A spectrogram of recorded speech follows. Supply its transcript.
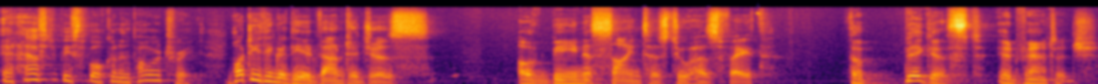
It has to be spoken in poetry. What do you think are the advantages of being a scientist who has faith? The biggest advantage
